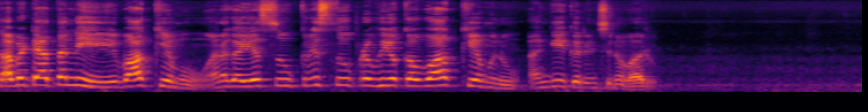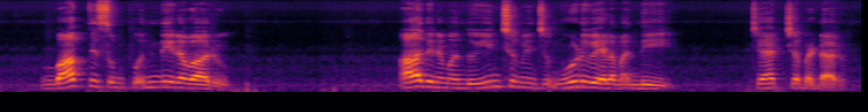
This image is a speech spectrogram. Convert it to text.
కాబట్టి అతన్ని వాక్యము అనగా యస్సు క్రీస్తు ప్రభు యొక్క వాక్యమును అంగీకరించిన వారు బాప్తిసం పొందినవారు ఆ దినమందు ఇంచుమించు మూడు వేల మంది చేర్చబడ్డారు.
